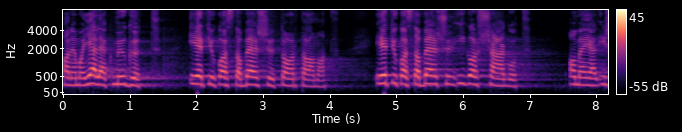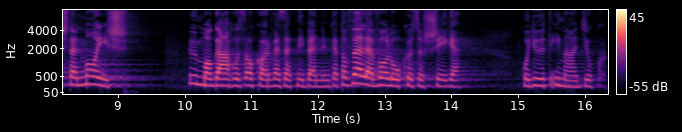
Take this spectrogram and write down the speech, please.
hanem a jelek mögött értjük azt a belső tartalmat, értjük azt a belső igazságot, amelyel Isten ma is önmagához akar vezetni bennünket, a vele való közössége. hogy őt imádjuk.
